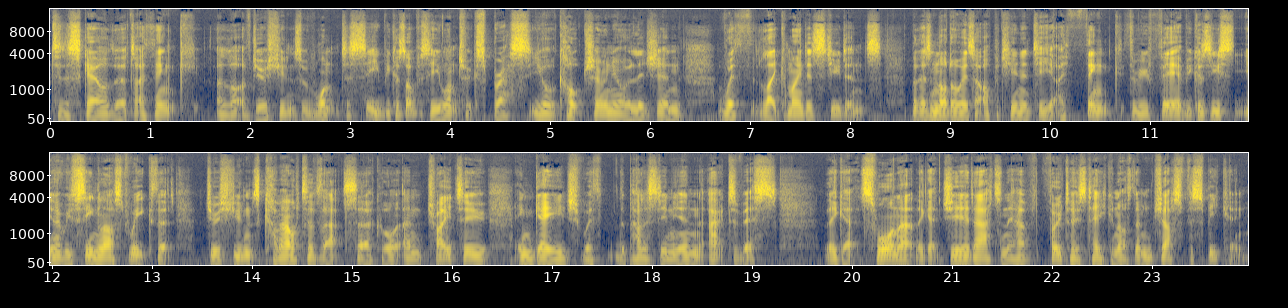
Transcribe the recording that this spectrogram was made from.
to the scale that I think a lot of Jewish students would want to see because obviously you want to express your culture and your religion with like-minded students but there's not always that opportunity I think through fear because you you know we've seen last week that Jewish students come out of that circle and try to engage with the Palestinian activists. They get sworn at they get jeered at and they have photos taken of them just for speaking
